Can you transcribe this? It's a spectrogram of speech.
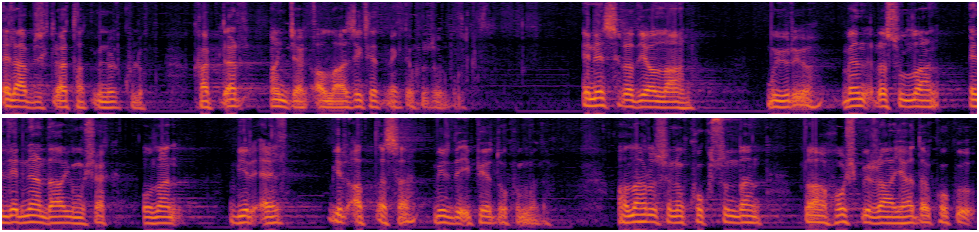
Ela zikra tatminül kulub. Kalpler ancak Allah'ı zikretmekte huzur bulur. Enes radıyallahu anh buyuruyor. Ben Resulullah'ın ellerinden daha yumuşak olan bir el, bir atlasa, bir de ipe dokunmadım. Allah Resulü'nün kokusundan daha hoş bir rayada koku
